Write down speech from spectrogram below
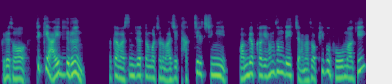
그래서 특히 아이들은 아까 말씀드렸던 것처럼 아직 각질층이 완벽하게 형성돼 있지 않아서 피부 보호막이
